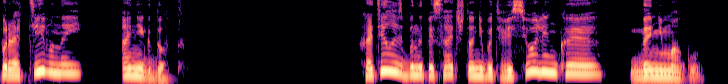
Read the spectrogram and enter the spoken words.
Противный анекдот. Хотелось бы написать что-нибудь веселенькое, да не могу.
